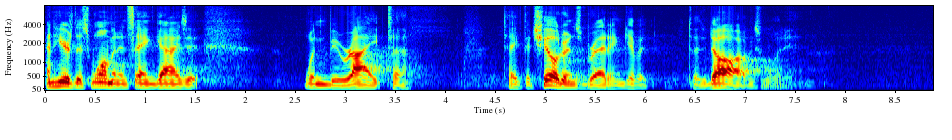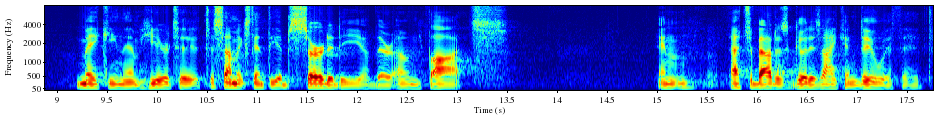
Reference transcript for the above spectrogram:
and here's this woman and saying, guys, it wouldn't be right to take the children's bread and give it to the dogs, would it? Making them hear to, to some extent the absurdity of their own thoughts. And that's about as good as I can do with it.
